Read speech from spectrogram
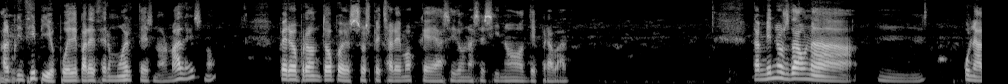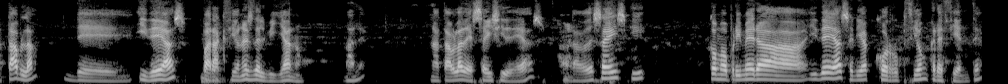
Al principio puede parecer muertes normales, ¿no? Pero pronto pues sospecharemos que ha sido un asesino depravado. También nos da una, mm, una tabla de ideas para acciones del villano. ¿vale? Una tabla de seis ideas, un dado de seis y como primera idea sería corrupción creciente.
